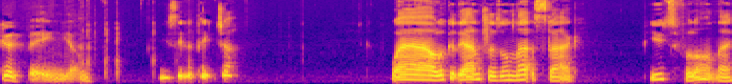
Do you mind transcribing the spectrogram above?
good being young. You see the picture? Wow, look at the antlers on that stag. Beautiful, aren't they?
